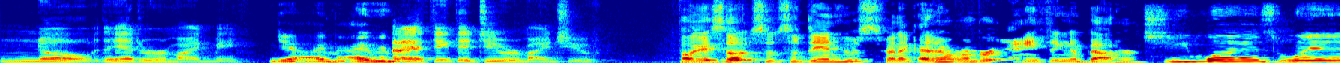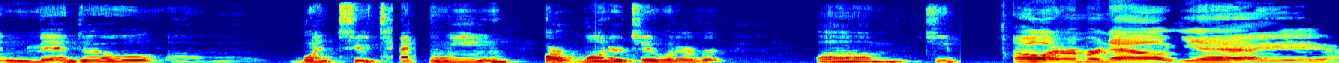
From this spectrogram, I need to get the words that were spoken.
No, they had to remind me. Yeah, I, I remember. And I think they do remind you. Okay, so so so Dan, who's Fennec? I don't remember anything about her. She was when Mando uh, went to Tatooine, part one or two, whatever. Um, he Oh, I remember now. Yeah, yeah, yeah.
